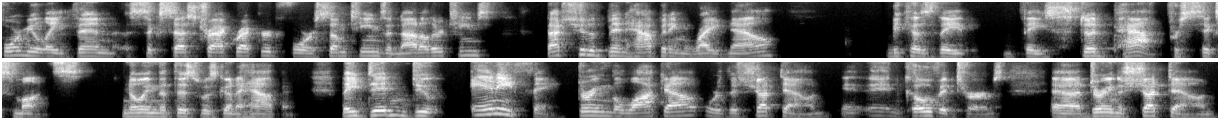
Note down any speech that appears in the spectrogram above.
formulate then a success track record for some teams and not other teams. That should have been happening right now because they they stood pat for six months knowing that this was going to happen. They didn't do anything during the lockout or the shutdown in, in COVID terms uh, during the shutdown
